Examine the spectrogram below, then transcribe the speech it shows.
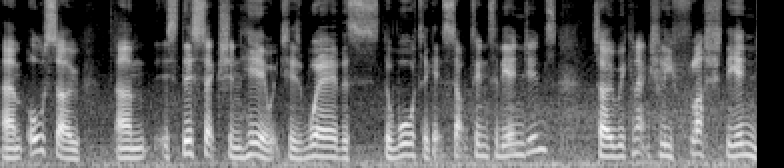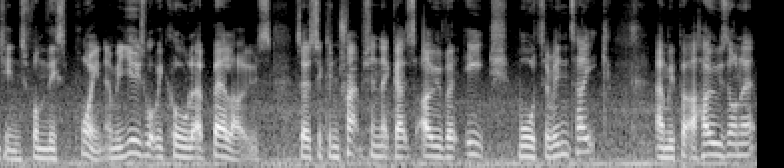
Um, also, um, it's this section here which is where the water gets sucked into the engines. So we can actually flush the engines from this point and we use what we call a bellows. So it's a contraption that goes over each water intake and we put a hose on it.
